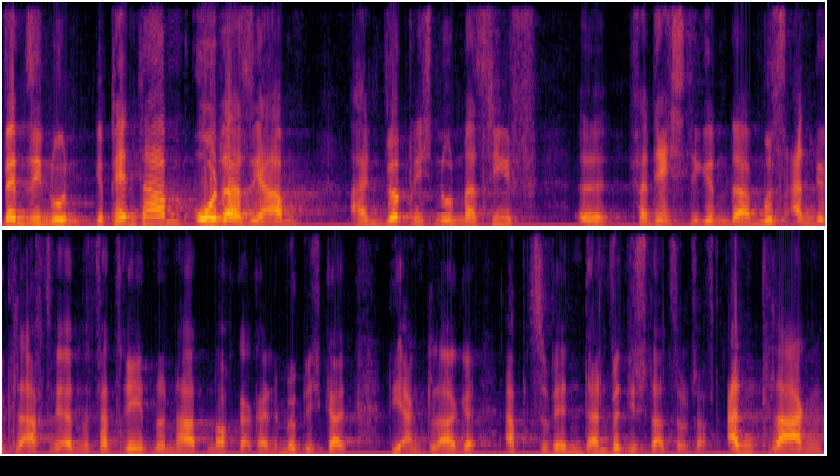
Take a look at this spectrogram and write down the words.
wenn Sie nun gepennt haben oder Sie haben einen wirklich nun massiv äh, Verdächtigen, da muss angeklagt werden, vertreten und hatten auch gar keine Möglichkeit, die Anklage abzuwenden. Dann wird die Staatsanwaltschaft anklagen.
